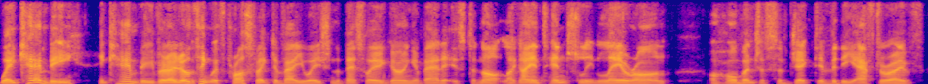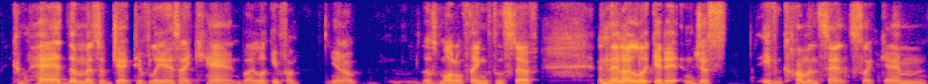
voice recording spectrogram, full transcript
well, it can be, it can be, but I don't think with prospect evaluation, the best way of going about it is to not. Like I intentionally layer on a whole bunch of subjectivity after I've compared them as objectively as I can by looking for, you know, those model things and stuff. And then I look at it and just even common sense, like um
